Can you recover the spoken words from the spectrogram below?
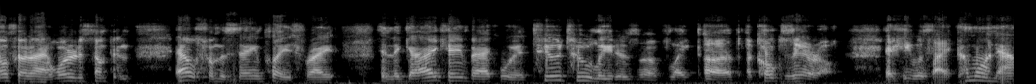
also I ordered something else from the same place, right? And the guy came back with two two liters of like uh, a Coke Zero, and he was like, "Come on now,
